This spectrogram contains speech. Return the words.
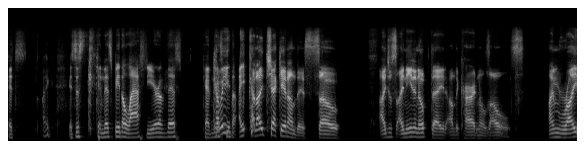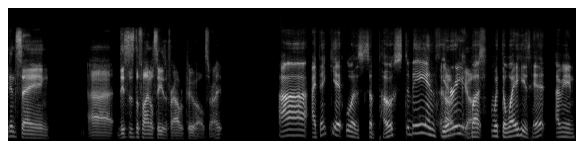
It's like, is this can this be the last year of this? Can, can we? The, I, can I check in on this? So I just I need an update on the Cardinals Owls. I'm right in saying uh this is the final season for Albert Pujols, right? Uh I think it was supposed to be in theory, oh, but with the way he's hit, I mean,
